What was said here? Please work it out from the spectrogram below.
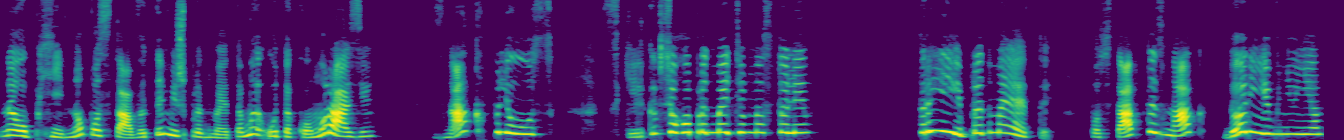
необхідно поставити між предметами у такому разі? Знак плюс. Скільки всього предметів на столі? Три предмети. Поставте знак дорівнює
